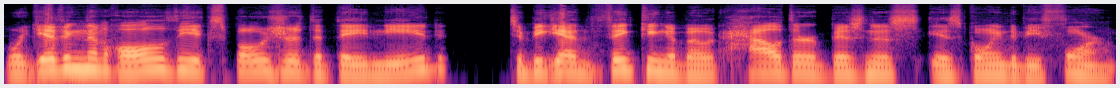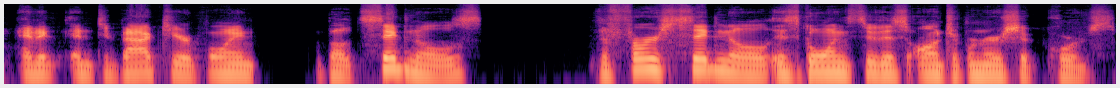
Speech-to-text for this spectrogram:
We're giving them all the exposure that they need to begin thinking about how their business is going to be formed. And, and to back to your point about signals, the first signal is going through this entrepreneurship course.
